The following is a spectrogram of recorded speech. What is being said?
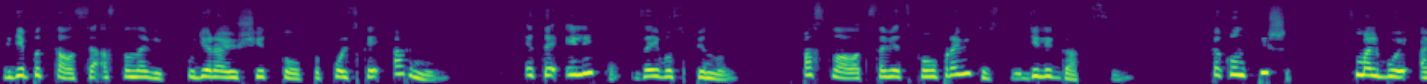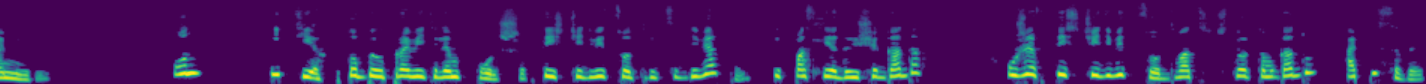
где пытался остановить удирающие толпы польской армии, эта элита за его спиной послала к советскому правительству делегации, как он пишет, с мольбой о мире. Он и тех, кто был правителем Польши в 1939 и в последующих годах, уже в 1924 году описывает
